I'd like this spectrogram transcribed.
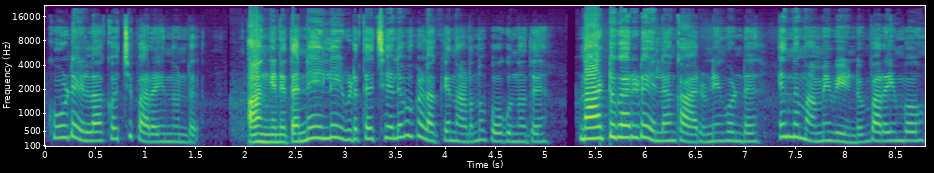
കൂടെയുള്ള കൊച്ചു പറയുന്നുണ്ട്. അങ്ങനെ തന്നെയല്ലേ ഇവിടുത്തെ ചെലവുകളൊക്കെ നടന്നു പോകുന്നത്? നാട്ടുകാരുടെ എല്ലാം കാരുണ്യം കൊണ്ട് എന്ന് മമ്മി വീണ്ടും പറയുമ്പോൾ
